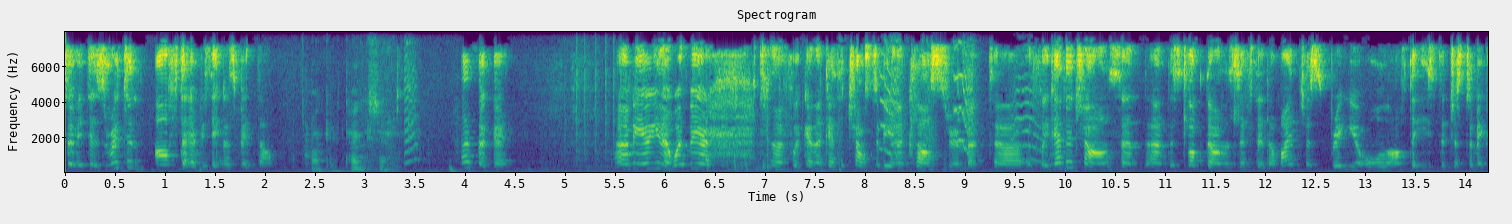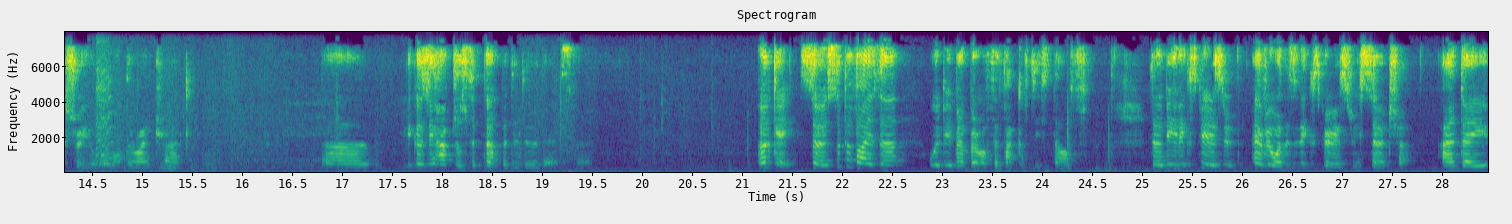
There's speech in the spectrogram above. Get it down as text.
So it is written after everything has been done. Okay, thanks. That's okay. I mean, you know, when we're, I don't know if we're going to get a chance to be in a classroom, but uh, if we get a chance and, and this lockdown is lifted, I might just bring you all after Easter just to make sure you're all on the right track. Uh, because you have till September to do this. Okay, so supervisor will be a member of the faculty staff. They'll be an experienced, everyone is an experienced researcher, and they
